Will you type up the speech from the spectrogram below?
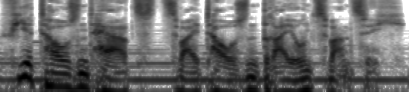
4000 Hertz 2023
